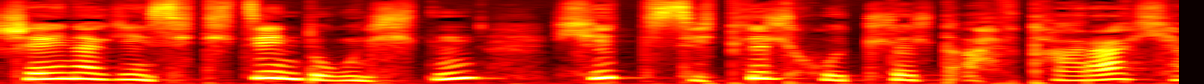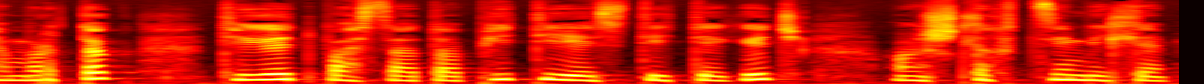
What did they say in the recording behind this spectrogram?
Шейнагийн сэтгцийн дүгнэлт нь хит сэтгэл хөдлөлд автгаараа хямардаг. Тэгээд бас одоо PTSD-тэй гэж онцлогдсон билээ.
